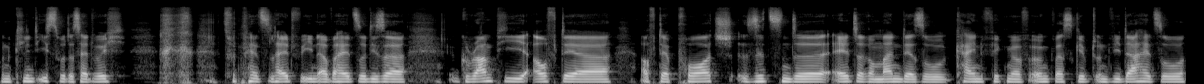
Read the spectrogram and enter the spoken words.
Und Clint Eastwood ist halt wirklich, tut mir jetzt leid für ihn, aber halt so dieser grumpy auf der, auf der Porch sitzende ältere Mann, der so keinen Fick mehr auf irgendwas gibt und wie da halt so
